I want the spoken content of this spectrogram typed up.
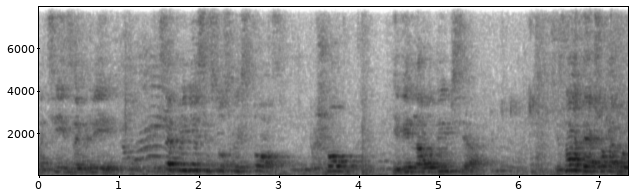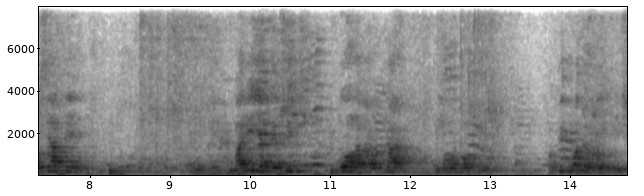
на цій землі. І це приніс Ісус Христос. Він прийшов і Він народився. І знаєте, якщо так взяти, Марія держить Бога на руках і молоко п'є. От ви можете зрозуміти?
